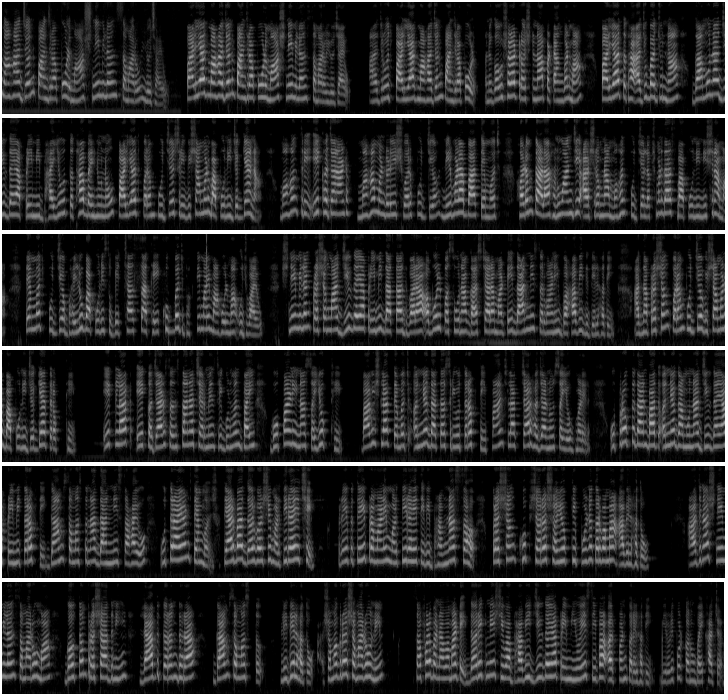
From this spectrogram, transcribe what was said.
મહાજન પાંજરાપોળમાં સ્નેહમિલન સમારોહ યોજાયો. પાળિયાદ મહાજન પાંજરાપોળમાં સ્નેહમિલન સમારોહ યોજાયો. આજરોજ પાળિયાદ મહાજન પાંજરાપોળ અને ગૌશાળા ટ્રસ્ટના પટાંગણમાં પાળિયાદ તથા આજુબાજુના ગામોના જીવદયા પ્રેમી ભાઈઓ તથા બહેનોનો પાળિયાદ પરમ પૂજ્ય શ્રી વિશામણ બાપુની જગ્યાના મહંત શ્રી એક હજાર આઠ મહામંડળેશ્વર પૂજ્ય નિર્મળાબા તેમજ હડમતાળા હનુમાનજી આશ્રમના મહંત પૂજ્ય લક્ષ્મણદાસ બાપુની નિશ્રામાં તેમજ પૂજ્ય ભૈલુ બાપુની શુભેચ્છા સાથે ખૂબ જ ભક્તિમય માહોલમાં ઉજવાયો. સ્નેહમિલન પ્રસંગમાં જીવદયા પ્રેમી દાતા દ્વારા અબોલ પશુઓના ઘાસચારા માટે દાનની સરવાણી વહાવી દીધેલ હતી. આજના પ્રસંગ પરમ પૂજ્ય વિશામણ બાપુની જગ્યા તરફથી એક લાખ એક હજાર સંસ્થાના ચેરમેન શ્રી ગુણવંતભાઈ ગોપાણીના સહયોગથી બાવીસ લાખ તેમજ અન્ય દાતાશ્રીઓ તરફથી પાંચ લાખ ચાર હજારનો સહયોગ મળેલ. ઉપરોક્ત દાન બાદ અન્ય ગામોના જીવદયા પ્રેમી તરફથી ગામ સમસ્તના દાનની સહાયો, ઉત્તરાયણ તેમજ ત્યારબાદ દર વર્ષે મળતી રહે છે. તે પ્રમાણે મળતી રહે તેવી ભાવના સહ પ્રસંગ ખૂબ સરસ સહયોગથી પૂર્ણ કરવામાં આવેલ હતો. આજના સ્નેહમિલન સમારોહમાં ગૌતમ પ્રસાદની લાભ તરંધરા ગામ સમસ્ત લીધેલ હતો. સમગ્ર સમારોહને સફળ બનાવવા માટે દરેકને સેવાભાવી જીવદયા પ્રેમીઓએ સેવા અર્પણ કરેલ હતી. Bureau report Kanubhai Khachar.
